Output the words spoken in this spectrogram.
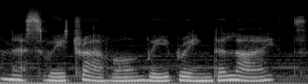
And as we travel, we bring the light.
